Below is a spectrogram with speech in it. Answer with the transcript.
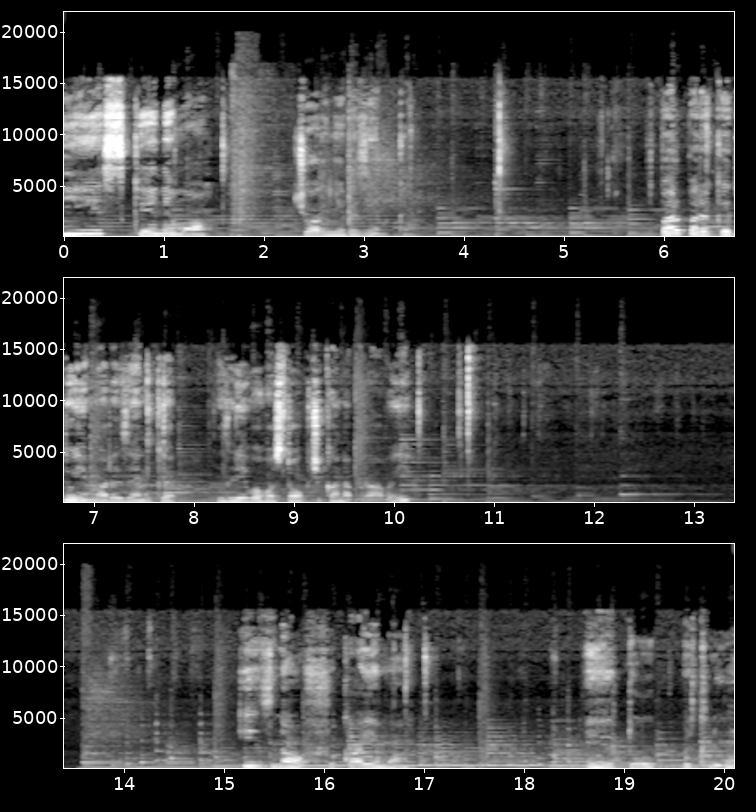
і скинемо чорні резинки. Тепер перекидуємо резинки з лівого стовпчика на правий. Знов шукаємо е, ту петлю,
